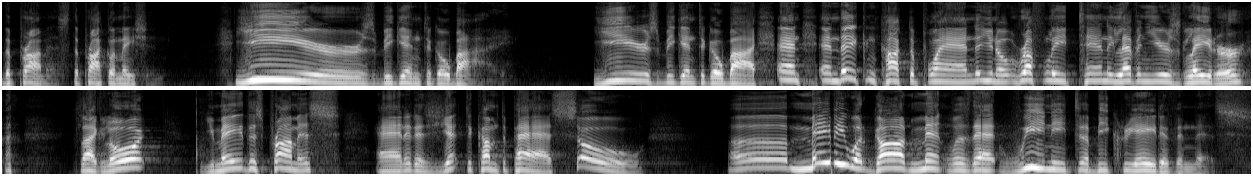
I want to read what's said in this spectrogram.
the promise, the proclamation. Years begin to go by. Years begin to go by. And, and they concoct a plan, you know, roughly 10, 11 years later. it's like, Lord, you made this promise, and it has yet to come to pass. So, uh, maybe what God meant was that we need to be creative in this.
